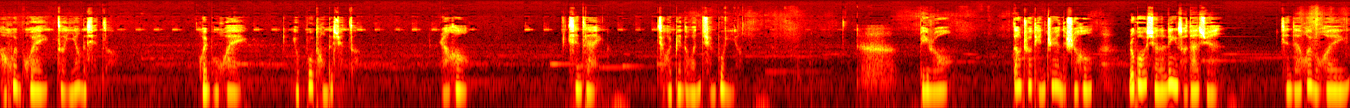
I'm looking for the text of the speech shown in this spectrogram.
我会不会做一样的选择？会不会有不同的选择？然后现在就会变得完全不一样。比如当初填志愿的时候，如果我选了另一所大学，现在会不会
